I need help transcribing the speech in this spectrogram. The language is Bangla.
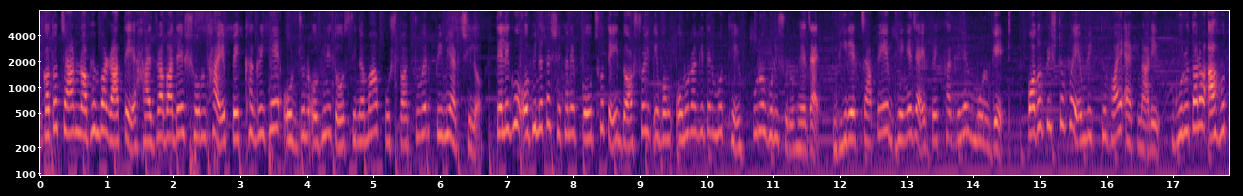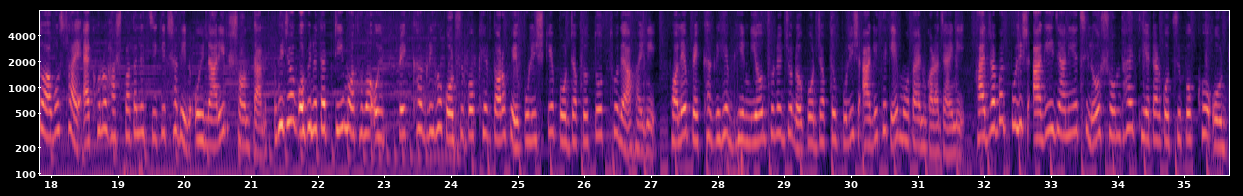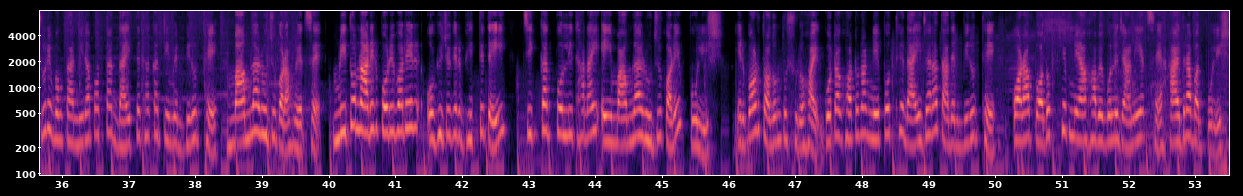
গত চার নভেম্বর রাতে হায়দ্রাবাদের সন্ধ্যায় প্রেক্ষাগৃহে অর্জুন অভিনীত সিনেমা পুষ্পা টু এর প্রিমিয়ার ছিল। তেলেগু অভিনেতা সেখানে পৌঁছতেই দর্শক এবং অনুরাগীদের মধ্যে হুড়োহুড়ি শুরু হয়ে যায়। ভিড়ের চাপে ভেঙে যায় প্রেক্ষাগৃহের মূল গেট। পদপৃষ্ট হয়ে মৃত্যু হয় এক নারীর। গুরুতর আহত অবস্থায় এখনও হাসপাতালে চিকিৎসাধীন ওই নারীর সন্তান। অভিযোগ, অভিনেতার টিম অথবা ওই প্রেক্ষাগৃহ কর্তৃপক্ষের তরফে পুলিশকে পর্যাপ্ত তথ্য দেওয়া হয়নি। ফলে প্রেক্ষাগৃহে ভিড় নিয়ন্ত্রণের জন্য পর্যাপ্ত পুলিশ আগে থেকে মোতায়েন করা যায়নি। হায়দ্রাবাদ পুলিশ আগেই জানিয়েছিল, সন্ধ্যায় থিয়েটার কর্তৃপক্ষ অর্জুন এবং তার নিরাপত্তার দায়িত্বে থাকা টিমের বিরুদ্ধে মামলা রুজু করা হয়েছে। মৃত নারীর পরিবারের অভিযোগের ভিত্তিতেই চিক্কাতপল্লী থানায় এই মামলা রুজু করে পুলিশ। এরপর তদন্ত শুরু হয়। গোটা ঘটনার নেপথ্যে দায়ী যারা তাদের বিরুদ্ধে কড়া পদক্ষেপ নেওয়া হবে বলে জানিয়েছে হায়দ্রাবাদ পুলিশ।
